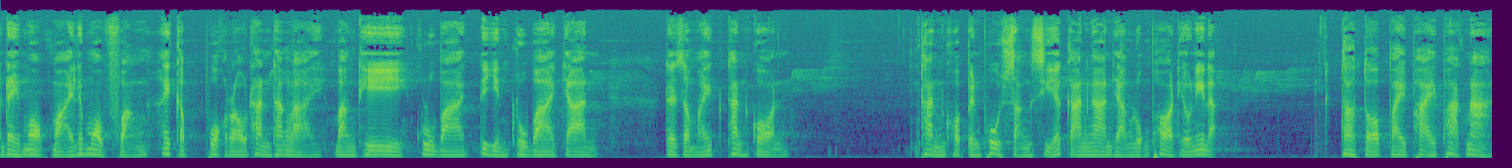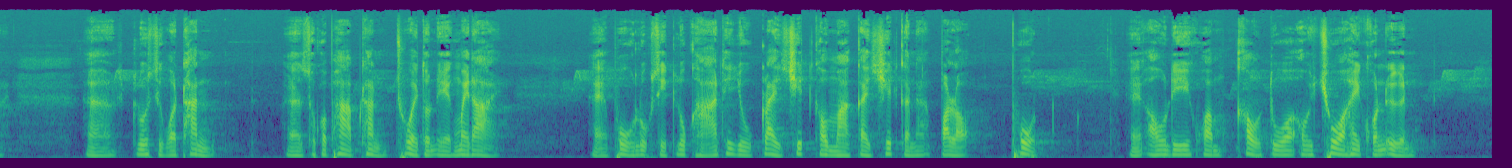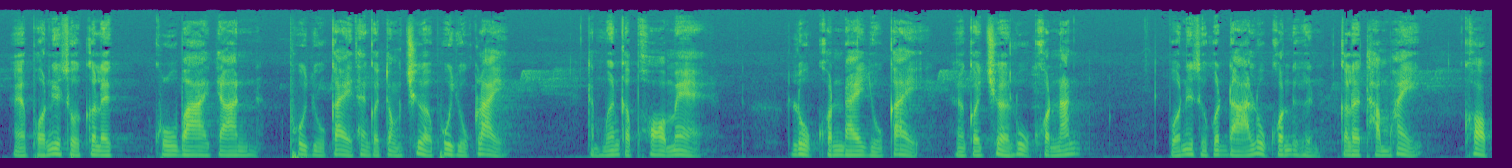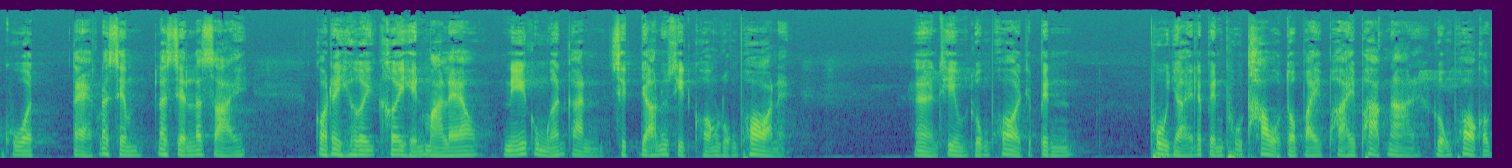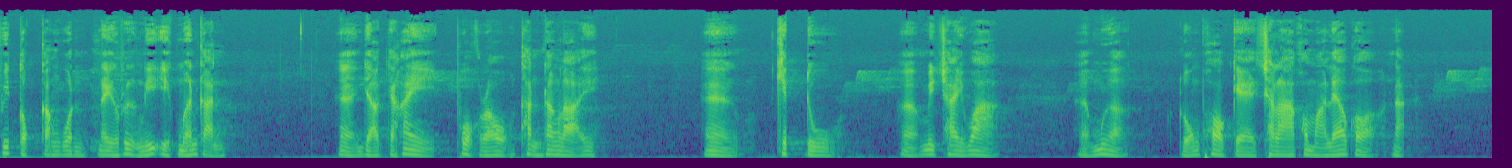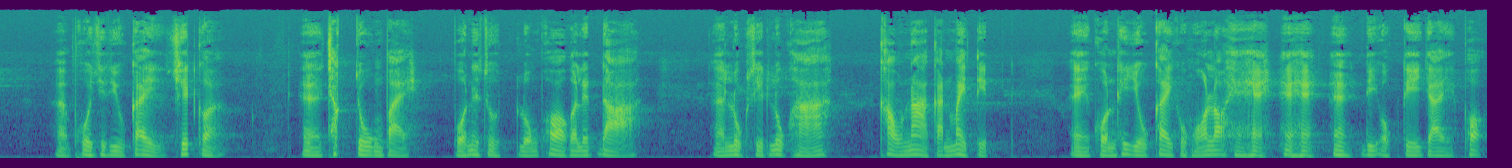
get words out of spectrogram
ได้มอบหมายและมอบฝังให้กับพวกเราท่านทั้งหลาย บางทีครูบาได้ยินครูบาอาจารย์ แต่สมัยท่านก่อน ท่านก็เป็นผู้สั่งเสียการงานอย่างหลวงพ่อเดี๋ยวนี้แหละถ้าต่อไปภายภาคหน้ารู้สึกว่าท่านสุขภาพท่านช่วยตนเองไม่ได้ ผู้ลูกศิษย์ลูกหาที่อยู่ใกล้ชิดเข้ามาใกล้ชิดกันนะปะเลาะพูด เอาดีความเข้าตัวเอาชั่วให้คนอื่น ผลที่สุดก็เลยครูบาอาจารย์ผู้อยู่ใกล้ท่านก็ต้องเชื่อผู้อยู่ใกล้แต่เหมือนกับพ่อแม่ ลูกคนใดอยู่ใกล้ ก็เชื่อลูกคนนั้น ผลที่สุดก็ด่าลูกคนอื่น ก็เลยทำให้ครอบครัวแตกและเซมและเซนและสาย ก็ได้เคยเคยเห็นมาแล้ว นี้ก็เหมือนกันสิทธิานุสิทธิ์ของหลวงพ่อเนี่ยที่หลวงพ่อจะเป็น ผู้ใหญ่และเป็นผู้เท่าต่อไปภายภาคหน้าหลวงพ่อก็วิตกกังวลในเรื่องนี้อีกเหมือนกันอยากจะให้พวกเราท่านทั้งหลายคิดดูไม่ใช่ว่าเมื่อหลวงพ่อแก่ชราเข้ามาแล้วก็นะผู้ที่อยู่ใกล้ชิดก็ชักจูงไป ผลในสุดหลวงพ่อก็เลยด่าลูกศิษย์ลูกหาเข้าหน้ากันไม่ติด คนที่อยู่ใกล้ก็หัวเราะแฮ่แฮ่แฮ่ดีอกดีใจ เพราะ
